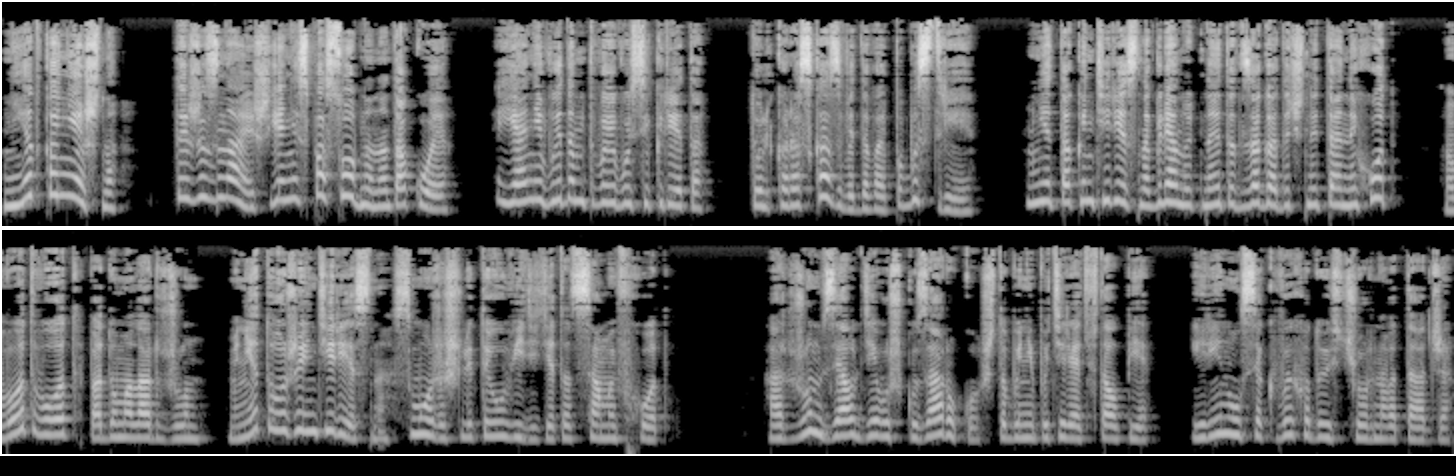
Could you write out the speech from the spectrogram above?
«Нет, конечно. Ты же знаешь, я не способна на такое. Я не выдам твоего секрета. Только рассказывай давай побыстрее. Мне так интересно глянуть на этот загадочный тайный ход». «Вот-вот», — подумал Арджун, — «мне тоже интересно, сможешь ли ты увидеть этот самый вход». Арджун взял девушку за руку, чтобы не потерять в толпе, и ринулся к выходу из черного таджа.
